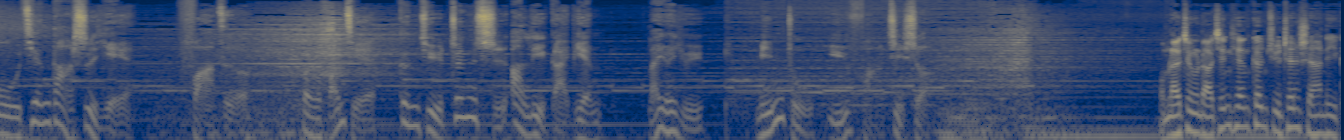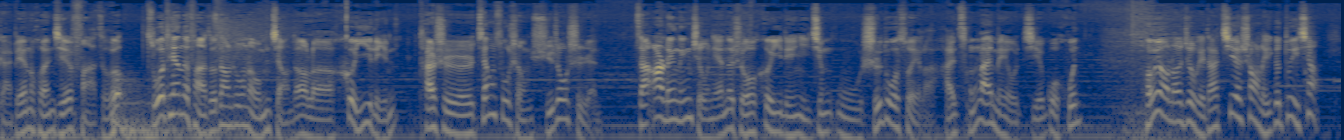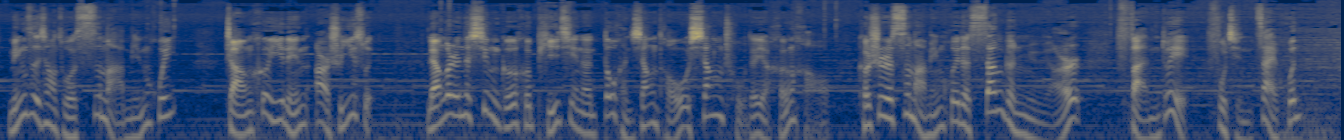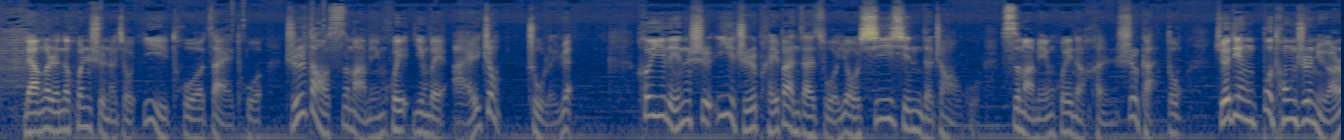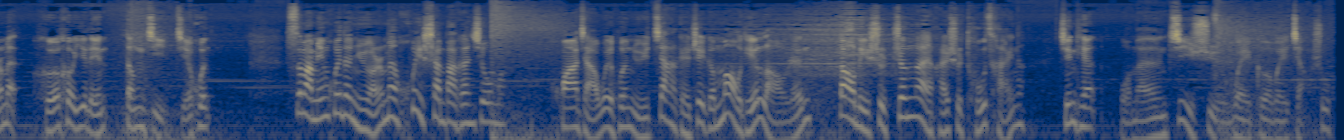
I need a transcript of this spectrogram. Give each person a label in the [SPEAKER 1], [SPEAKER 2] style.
[SPEAKER 1] 五间大视野，法则。本环节根据真实案例改编，来源于民主与法治社。
[SPEAKER 2] 我们来进入到今天根据真实案例改编的环节法则。昨天的法则当中呢，我们讲到了贺依林，他是江苏省徐州市人。在二零零九年的时候，贺依林已经五十多岁了，还从来没有结过婚。朋友呢就给他介绍了一个对象，名字叫做司马民辉，长贺依林二十一岁。两个人的性格和脾气呢都很相投，相处的也很好。可是司马明辉的三个女儿反对父亲再婚，两个人的婚事呢就一拖再拖，直到司马明辉因为癌症住了院。贺依林是一直陪伴在左右，悉心的照顾司马明辉呢，很是感动，决定不通知女儿们和贺依林登记结婚。司马明辉的女儿们会善罢甘休吗？花甲未婚女嫁给这个耄耋老人，到底是真爱还是图财呢？今天我们继续为各位讲述。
